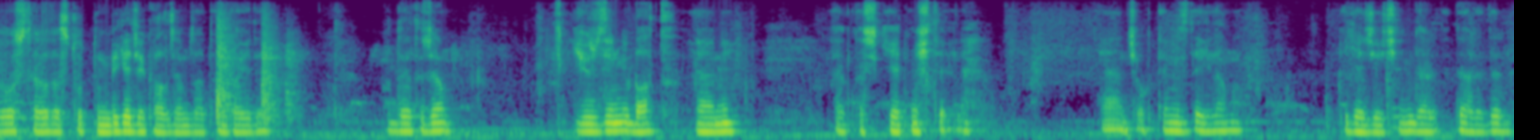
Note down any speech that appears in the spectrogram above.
bir hostel odası tuttum. Bir gece kalacağım zaten Payı'da. Burada yatacağım. 120 baht yani yaklaşık 70 TL. Yani çok temiz değil ama bir gece için idare, idare ederim.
